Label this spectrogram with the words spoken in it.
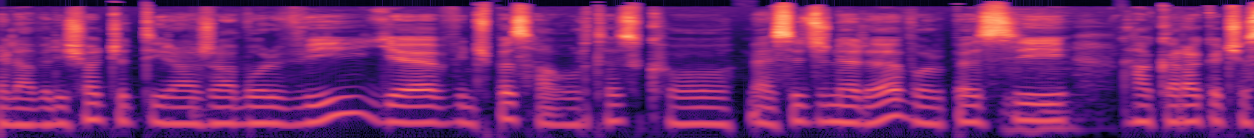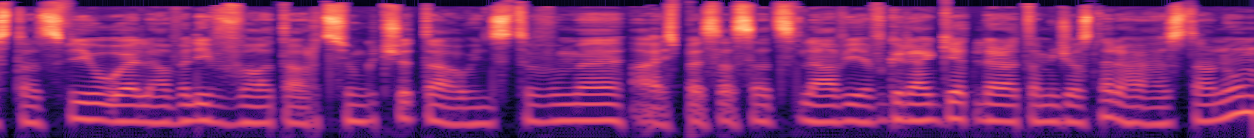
ել ավելի շատ չտիրաժավորվի եւ ինչպես հաղորդես քո մեսեջները, որպեսի հակառակը չստացվի ու ել ավելի վատ արդյունք չտա ու ինձ թվում է, այսպես ասած, լավ եւ գրագետ լրատվամիջոցները Հայաստանում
